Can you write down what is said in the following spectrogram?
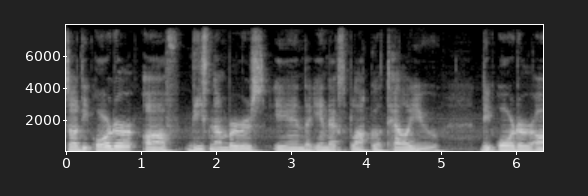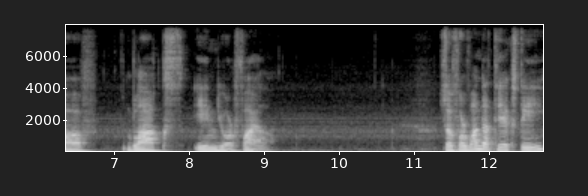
So the order of these numbers in the index block will tell you the order of blocks in your file. So for 1.txt,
